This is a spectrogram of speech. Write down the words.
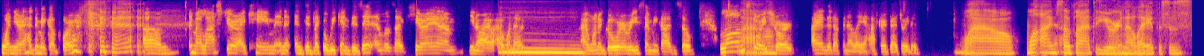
one year I had to make up for. um, in my last year, I came and, and did like a weekend visit and was like, here I am. You know, I, want to, mm. I want to go wherever you send me, God. So long wow. story short, I ended up in LA after I graduated. Wow. Well, I'm yeah. so glad that you were in LA. This is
